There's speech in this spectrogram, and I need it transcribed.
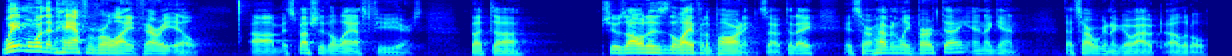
way more than half of her life very ill, um, especially the last few years. But uh, she was always the life of the party. So today is her heavenly birthday, and again, that's how we're going to go out a little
